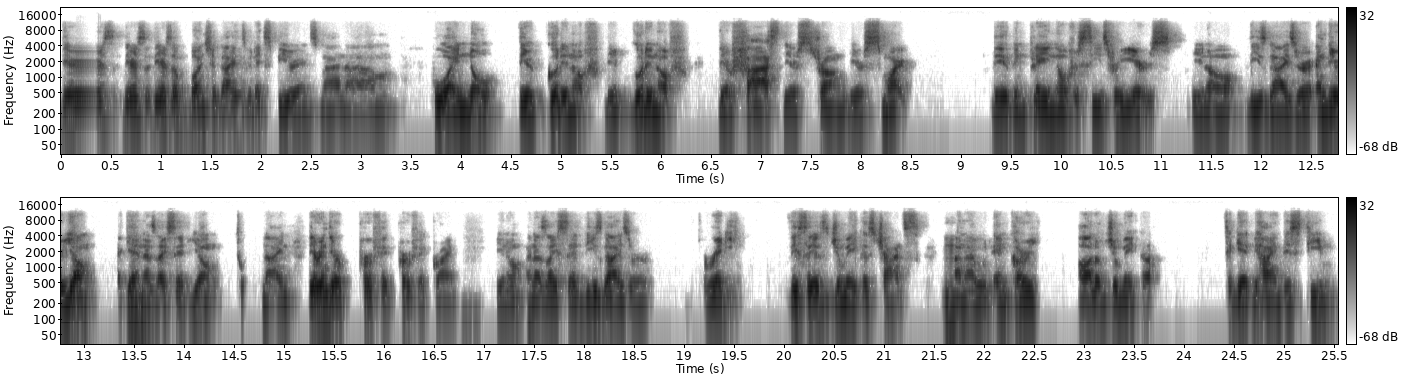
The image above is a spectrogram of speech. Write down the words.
there's there's there's a bunch of guys with experience, man, um, who I know they're good enough. They're good enough. They're fast. They're strong. They're smart. They've been playing overseas for years. You know, these guys are, and they're young. Again, as I said, young, 29. They're in their perfect, perfect prime. You know, and as I said, these guys are ready. This is Jamaica's chance, mm. and I would encourage all of Jamaica to get behind this team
